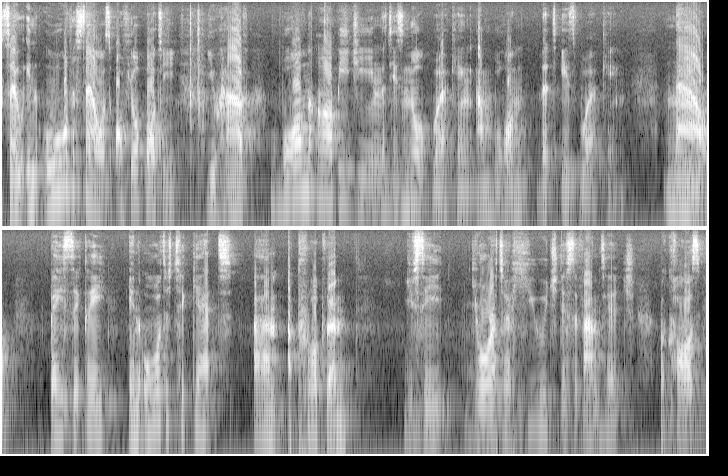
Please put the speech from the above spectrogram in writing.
So in all the cells of your body, you have one RB gene that is not working and one that is working. Now, basically, in order to get um, a problem, you see, you're at a huge disadvantage because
